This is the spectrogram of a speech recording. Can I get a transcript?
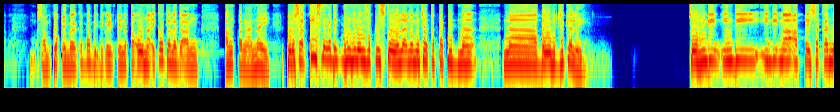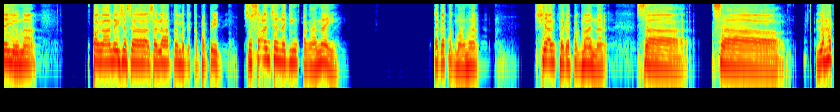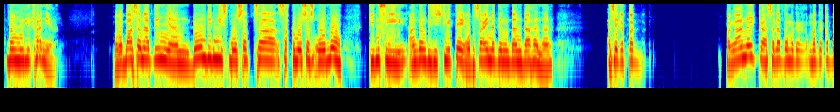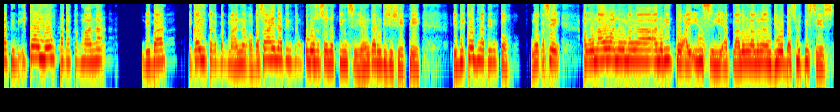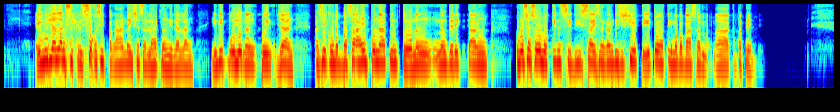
sampo kayo mga kapatid, ikaw yung pinakauna, ikaw talaga ang ang panganay. Pero sa case ng ating Panginoong Hesus Kristo, wala naman siyang kapatid na na biological eh. So hindi hindi hindi ma-apply sa kanya 'yon na panganay siya sa sa lahat ng magkakapatid. So saan siya naging panganay? Tagapagmana. Siya ang tagapagmana sa sa lahat ng nilikha niya. Mababasa natin yan doon din mismo sa sa, sa Colossus 1, 15 hanggang 17. O basahin natin ng dandahan ha. Kasi kapag panganay ka sa lahat ng magka- magkakapatid, ikaw yung tagapagmana. Di ba? Ikaw yung tagapagmana. O basahin natin itong kulo sa sunog 15 hanggang 17. I-decode natin to. No, kasi ang unawa ng mga ano rito ay insi at lalong-lalo na ang Jehovah's Witnesses ay nilalang si Kristo kasi panganay siya sa lahat ng nilalang. Hindi po yun ang point dyan. Kasi kung babasahin po natin to ng, ng direktang kulo sa sunog 15, 16 hanggang 17, ito ang ating mababasa ah, kapatid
